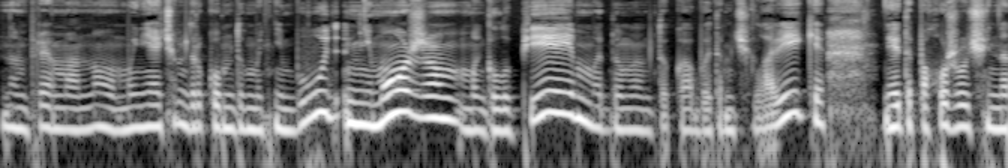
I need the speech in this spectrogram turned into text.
нам прямо, ну, мы ни о чем другом думать не, будем, не можем, мы глупеем, мы думаем только об этом человеке. И это похоже очень на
